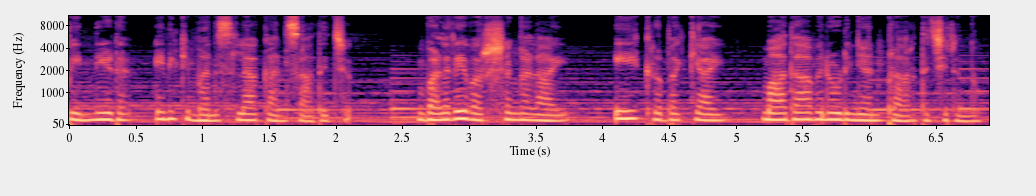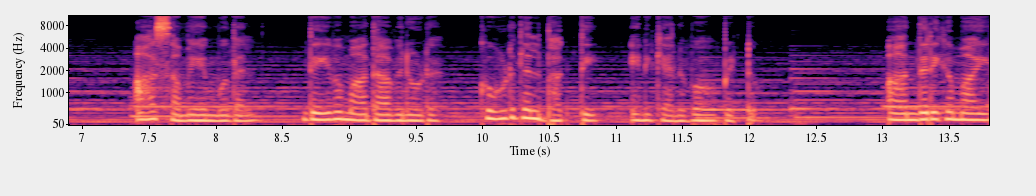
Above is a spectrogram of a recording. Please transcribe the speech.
പിന്നീട് എനിക്ക് മനസ്സിലാക്കാൻ സാധിച്ചു. വളരെ വർഷങ്ങളായി ഈ കൃപയ്ക്കായി മാതാവിനോട് ഞാൻ പ്രാർത്ഥിച്ചിരുന്നു. ആ സമയം മുതൽ ദൈവമാതാവിനോട് കൂടുതൽ ഭക്തി എനിക്ക് അനുഭവപ്പെട്ടു. ആന്തരികമായി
